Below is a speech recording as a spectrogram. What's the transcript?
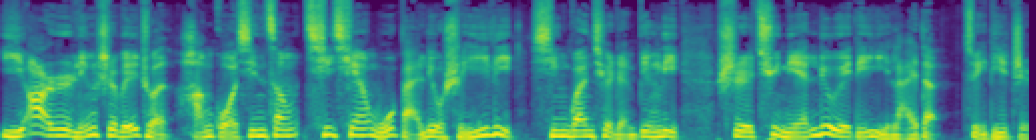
以二日零时为准，韩国新增七千五百六十一例新冠确诊病例，是去年六月底以来的最低值。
